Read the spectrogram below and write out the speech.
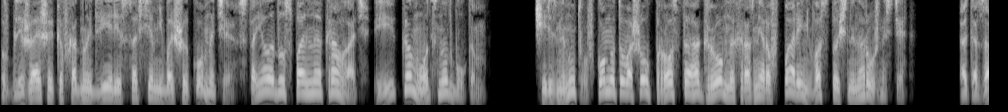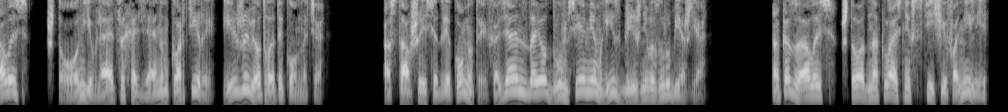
В ближайшей ко входной двери совсем небольшой комнате стояла двуспальная кровать и комод с ноутбуком. Через минуту в комнату вошел просто огромных размеров парень восточной наружности. Оказалось, что он является хозяином квартиры и живет в этой комнате. Оставшиеся две комнаты хозяин сдает двум семьям из ближнего зарубежья. Оказалось, что одноклассник с птичьей фамилией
